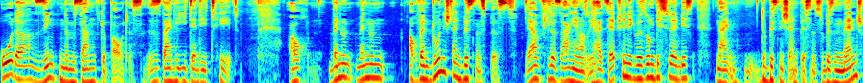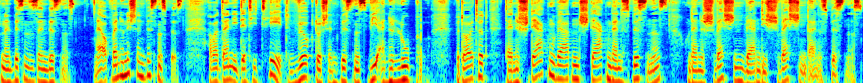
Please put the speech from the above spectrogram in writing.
oder sinkendem Sand gebaut ist. Es ist deine Identität. Auch wenn du, wenn du auch wenn du nicht dein Business bist, ja, viele sagen ja immer so, ja, als selbstständige Person bist du dein Business. Nein, du bist nicht ein Business. Du bist ein Mensch und dein Business ist ein Business. Ja, auch wenn du nicht dein Business bist. Aber deine Identität wirkt durch dein Business wie eine Lupe. Bedeutet, deine Stärken werden Stärken deines Business und deine Schwächen werden die Schwächen deines Business.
